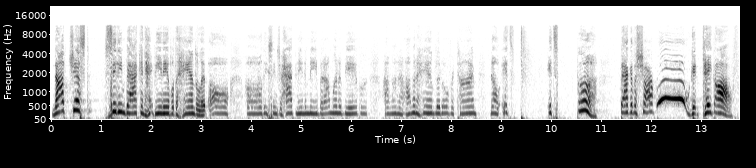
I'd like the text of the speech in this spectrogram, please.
Not just sitting back and ha- being able to handle it. Oh, oh, these things are happening to me, but I'm going to be able. I'm going to. I'm going to handle it over time. No, it's, it's, uh, back of the shark. Woo! Get take off.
